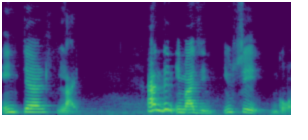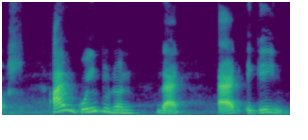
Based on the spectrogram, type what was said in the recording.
entire life. And then imagine you say, Gosh, I am going to run that ad again.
